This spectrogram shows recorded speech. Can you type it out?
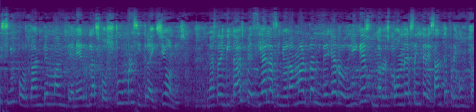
es importante mantener las costumbres y tradiciones. Nuestra invitada especial, la señora Marta Mireya Rodríguez, nos responde esta interesante pregunta.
